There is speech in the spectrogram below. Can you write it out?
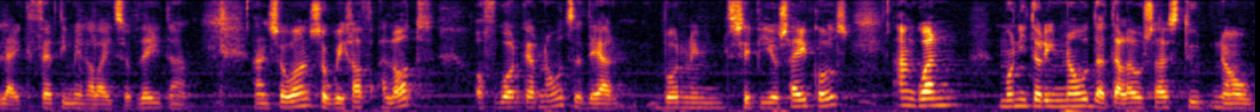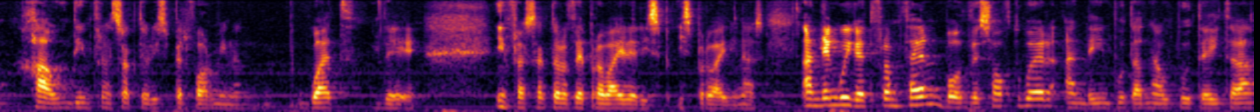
like 30 megabytes of data and so on. So we have a lot of worker nodes that they are burning CPU cycles, and one monitoring node that allows us to know how the infrastructure is performing and what the infrastructure of the provider is, is providing us. And then we get from CERN both the software and the input and output data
